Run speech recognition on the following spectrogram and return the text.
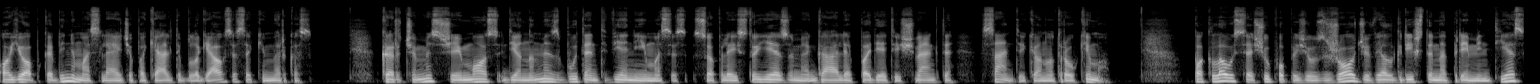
o jo apkabinimas leidžia pakelti blogiausias akimirkas. Karčiomis šeimos dienomis būtent vienijimasis su apleistu Jėzumi gali padėti išvengti santykio nutraukimo. Paklausę šių popiežiaus žodžių vėl grįžtame prie minties,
